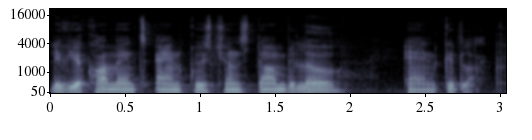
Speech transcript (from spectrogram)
Leave your comments and questions down below and good luck.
